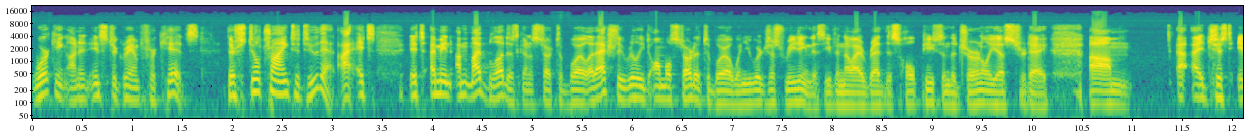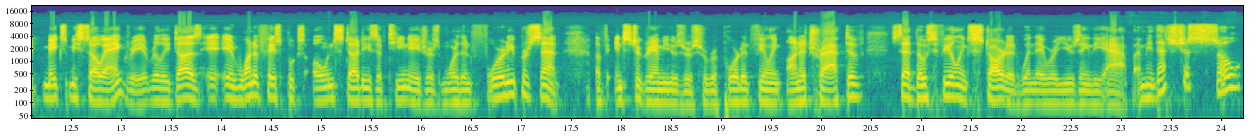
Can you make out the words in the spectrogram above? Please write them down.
working on an Instagram for kids. They're still trying to do that. I, it's, it's. I mean, my blood is going to start to boil. It actually really almost started to boil when you were just reading this, even though I read this whole piece in the journal yesterday. Um, I just it makes me so angry. It really does. In one of Facebook's own studies of teenagers, more than 40% of Instagram users who reported feeling unattractive said those feelings started when they were using the app. I mean, that's just so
